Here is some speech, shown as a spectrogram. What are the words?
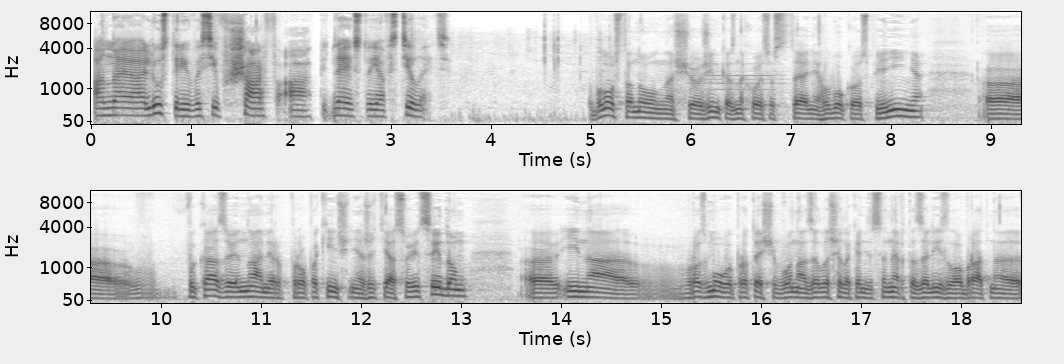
а на люстрі висів шарф, а під нею стояв стілець. Було встановлено, що жінка знаходиться в стані глибокого сп'яніння, виказує намір про покінчення життя суїцидом. І на розмови про те, щоб вона залишила кондиціонер та залізла обратно е,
